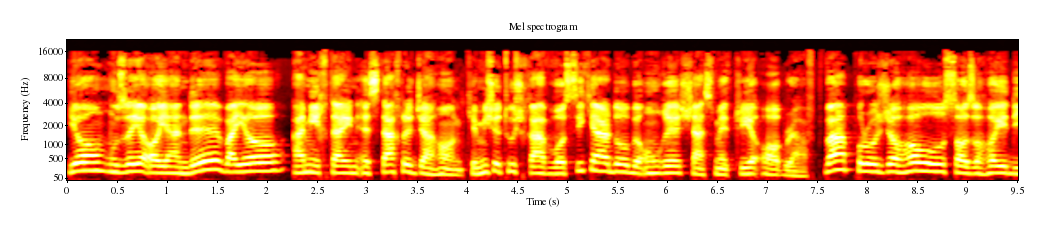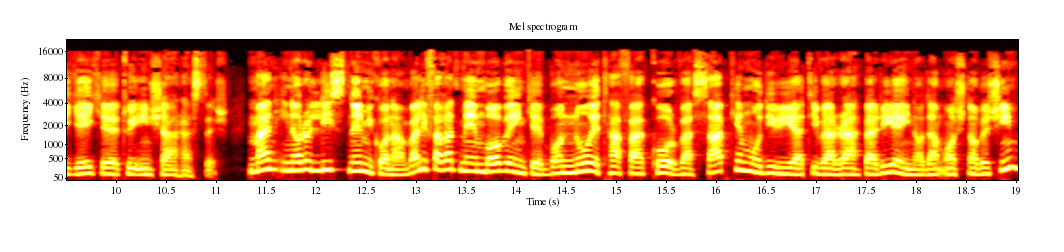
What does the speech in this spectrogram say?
یا موزه آینده و یا عمیقترین استخر جهان که میشه توش غواصی کرد و به عمق 60 متری آب رفت. و پروژه ها و سازه های دیگه که توی این شهر هستش. من اینا رو لیست نمی کنم ولی فقط من باب این که با نوع تفکر و سبک مدیریتی و رهبری این آدم آشنا بشیم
